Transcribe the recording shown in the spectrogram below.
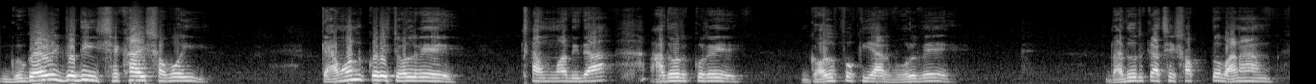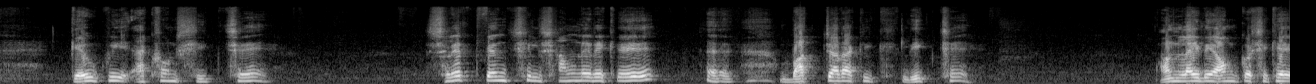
গুগল যদি শেখায় সবই, কেমন করে চলবে? ঠাম্মা দিদা, আদর করে গল্প কি আর বলবে? দাদুর কাছে শক্ত বানান, কেউ কি এখন শিখছে? স্লেট পেন্সিল সামনে রেখে বাচ্চারা কি লিখছে? অনলাইনে অঙ্ক শিখে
